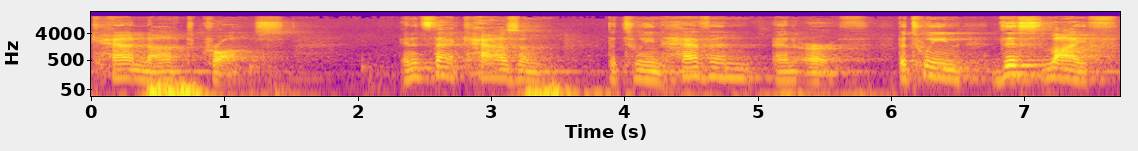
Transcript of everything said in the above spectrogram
cannot cross. And it's that chasm between heaven and earth, between this life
